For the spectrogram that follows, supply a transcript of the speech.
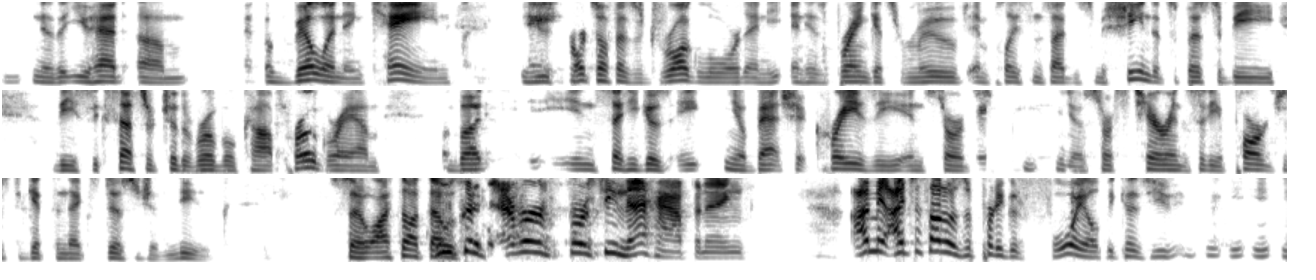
you know that you had um a villain in kane who starts off as a drug lord and he, and his brain gets removed and placed inside this machine that's supposed to be the successor to the robocop program but instead he goes eight, you know batshit crazy and starts you know starts tearing the city apart just to get the next dosage of nuke so i thought that Who was could have ever foreseen that happening? I mean, I just thought it was a pretty good foil because you, you, you,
